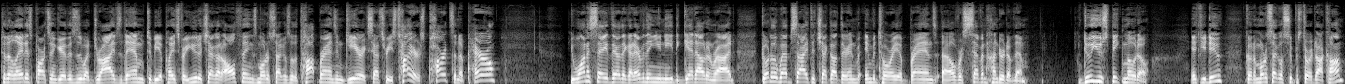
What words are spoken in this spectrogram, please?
to the latest parts and gear. This is what drives them to be a place for you to check out all things motorcycles with the top brands in gear, accessories, tires, parts, and apparel. You want to save there, they got everything you need to get out and ride. Go to the website to check out their in- inventory of brands, uh, over 700 of them. Do you speak moto? If you do, go to motorcyclesuperstore.com.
